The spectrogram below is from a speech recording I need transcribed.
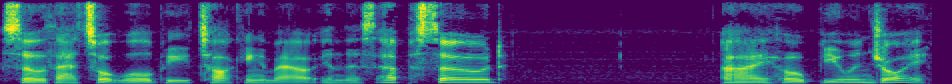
So that's what we'll be talking about in this episode. I hope you enjoy.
